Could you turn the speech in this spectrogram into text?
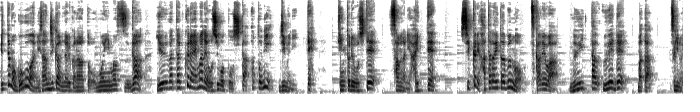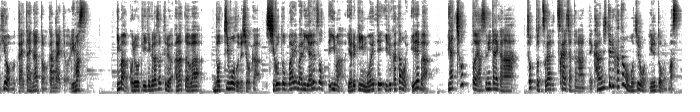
言っても午後は2、3時間になるかなと思いますが、夕方くらいまでお仕事をした後にジムに行って、筋トレをして、サウナに入って、しっかり働いた分の疲れは抜いた上で、また次の日を迎えたいなと考えております。今これを聞いてくださってるあなたはどっちモードでしょうか？仕事バリバリやるぞって今やる気に燃えている方もいれば、いやちょっと休みたいかな、ちょっと疲れちゃったなって感じてる方ももちろんいると思います。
